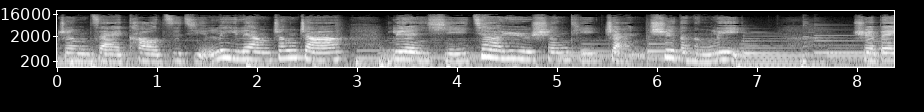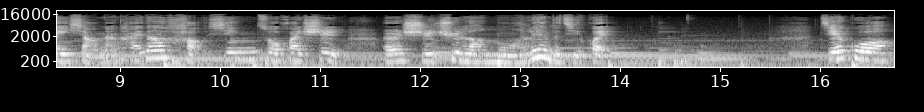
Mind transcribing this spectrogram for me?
正在靠自己力量挣扎。练习驾驭身体展翅的能力，却被小男孩的好心做坏事而失去了磨练的机会。结果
